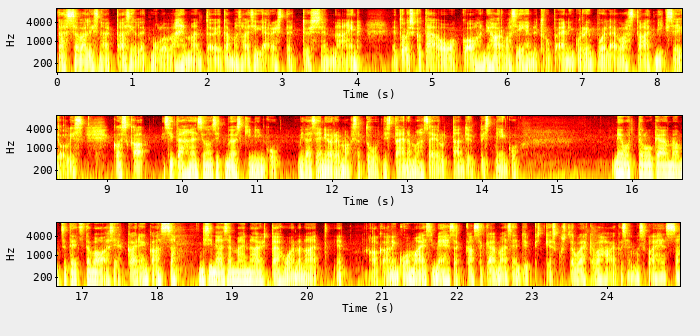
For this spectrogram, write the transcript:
Tässä välissä näyttää sille, että mulla on vähemmän töitä, mä saisin järjestettyä sen näin, että olisiko tämä ok, niin harva siihen nyt rupeaa niin kuin vastaan, että miksi ei olisi, koska sitähän se on sitten myöskin, niin kuin, mitä seniorimmaksa tuut, niin sitä enemmän sä joudut tämän tyyppistä niin kuin neuvottelua käymään, mutta sä teet sitä vaan asiakkaiden kanssa, niin sinänsä mä en näe yhtään huonona, että, että alkaa niin kuin oma esimiehensä kanssa käymään sen tyyppistä keskustelua ehkä vähän aikaisemmassa vaiheessa.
